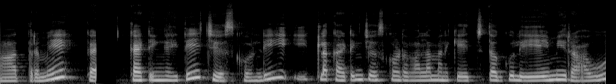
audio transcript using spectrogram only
మాత్రమే కటింగ్ అయితే చేసుకోండి. ఇట్లా కటింగ్ చేసుకోవడం వల్ల మనకి హెచ్చు తగ్గులు ఏమీ రావు.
